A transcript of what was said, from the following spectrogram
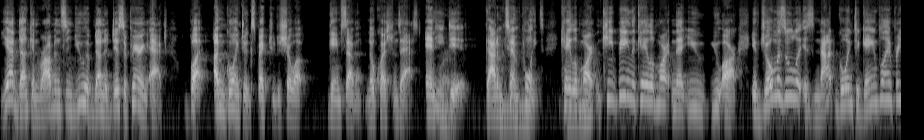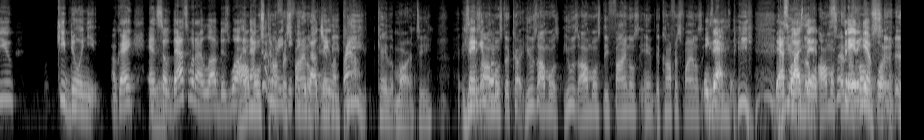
yeah, Duncan Robinson, you have done a disappearing act, but I'm going to expect you to show up game seven, no questions asked. And he right. did got him 10 mm-hmm. points. Caleb mm-hmm. Martin, keep being the Caleb Martin that you you are. If Joe Mazzulla is not going to game plan for you, keep doing you. Okay. And yeah. so that's what I loved as well. Almost and that kind of made me think about Jaylen Brown. Caleb Martin, T. He Say was almost the he was almost he was almost the finals in the conference finals exactly. MVP. That's he why I said almost say it again for me.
